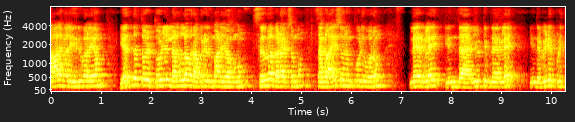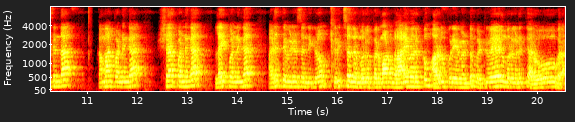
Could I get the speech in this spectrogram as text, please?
காலங்கள் இருவலையும் எந்த தொழில் தொழில் நல்ல ஒரு அபரிவிதமான யோகமும் செல்வ கடாட்சமும் சகல ஐஸ்வர்யம் கூடி வரும் நேர்களே இந்த யூடியூப் நேர்களே இந்த வீடியோ பிடிச்சிருந்தா கமெண்ட் பண்ணுங்க ஷேர் பண்ணுங்க லைக் பண்ணுங்க. அடுத்த வீடியோ சந்திக்கிறோம். திருச்செந்தூர் முருகப்பெருமான் உங்கள் அனைவருக்கும் அருள் புரிய வேண்டும். வெற்றிவேல் முருகனுக்கு அரோகரா.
